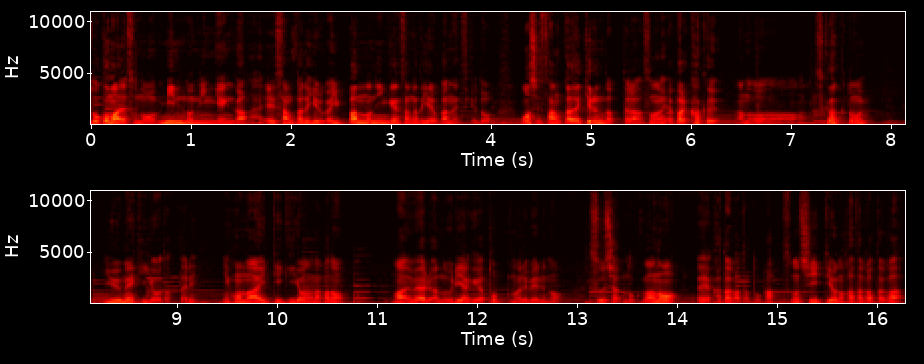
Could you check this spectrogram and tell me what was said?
どこまでその民の人間が参加できるか、一般の人間参加できるかわかんないですけど、もし参加できるんだったら、そのやっぱり各、あの少なくとも有名企業だったり、日本の IT 企業の中の、まあ、いわゆるあの売り上げがトップのレベルの数社とかの方々とかその CTO の方々が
